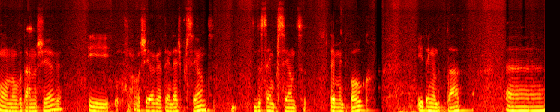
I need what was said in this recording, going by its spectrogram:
um, não votar no Chega e o Chega tem 10%, de 100% tem muito pouco e tem um deputado uh,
